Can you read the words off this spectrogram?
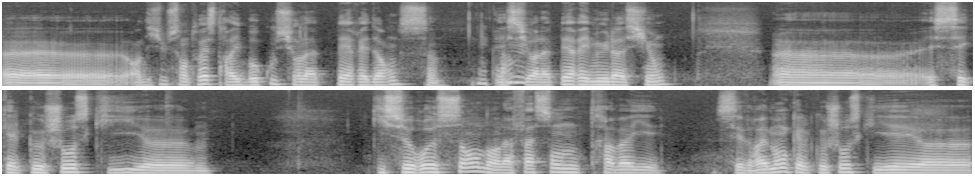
Andy Centre-Ouest travaille beaucoup sur la paire aidance et sur la paire émulation. Euh, et c'est quelque chose qui, euh, qui se ressent dans la façon de travailler. C'est vraiment quelque chose qui est... euh,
